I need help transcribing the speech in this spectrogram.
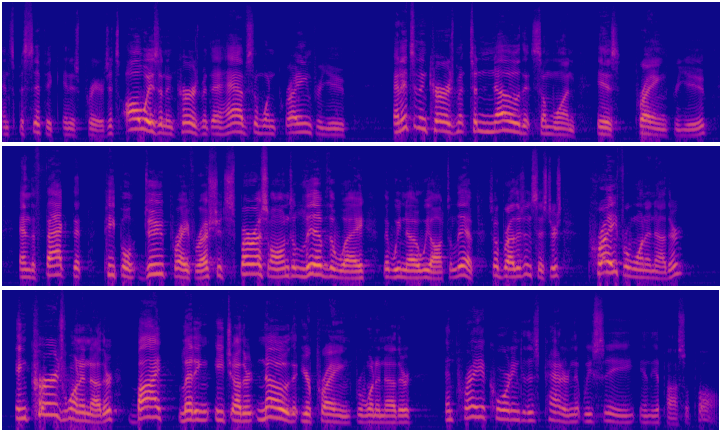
and specific in his prayers. It's always an encouragement to have someone praying for you, and it's an encouragement to know that someone is praying for you. And the fact that people do pray for us should spur us on to live the way that we know we ought to live. So, brothers and sisters, pray for one another, encourage one another by letting each other know that you're praying for one another, and pray according to this pattern that we see in the Apostle Paul.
